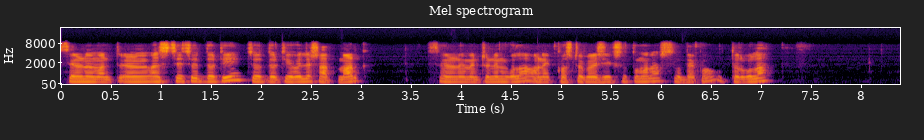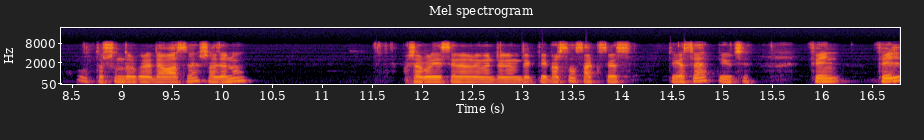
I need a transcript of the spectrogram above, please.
সেনোনিম আসছে চোদ্দটি চোদ্দটি হইলে সাত মার্ক সিনোনিম অ্যান্টোনিমগুলা অনেক কষ্ট করে শিখছো তোমরা সো দেখো উত্তরগুলা। উত্তর সুন্দর করে দেওয়া আছে, সাজানো। আশা করি সিনোনিম অ্যান্টোনিম দেখতেই পারছ সাকসেস ঠিক আছে? ফিউচার ফিল ফিল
